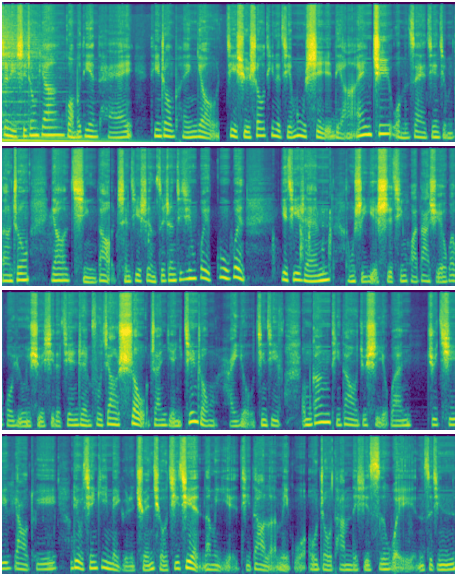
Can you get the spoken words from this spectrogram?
这里是中央广播电台，听众朋友继续收听的节目是《两岸 ING》。我们在今天节目当中邀请到陈继胜资政基金会顾问。叶基仁，同时也是清华大学外国语文学系的兼任副教授，专研金融还有经济。我们刚刚提到，就是有关 G 七要推六千亿美元的全球基建，那么也提到了美国、欧洲他们的一些思维，资金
